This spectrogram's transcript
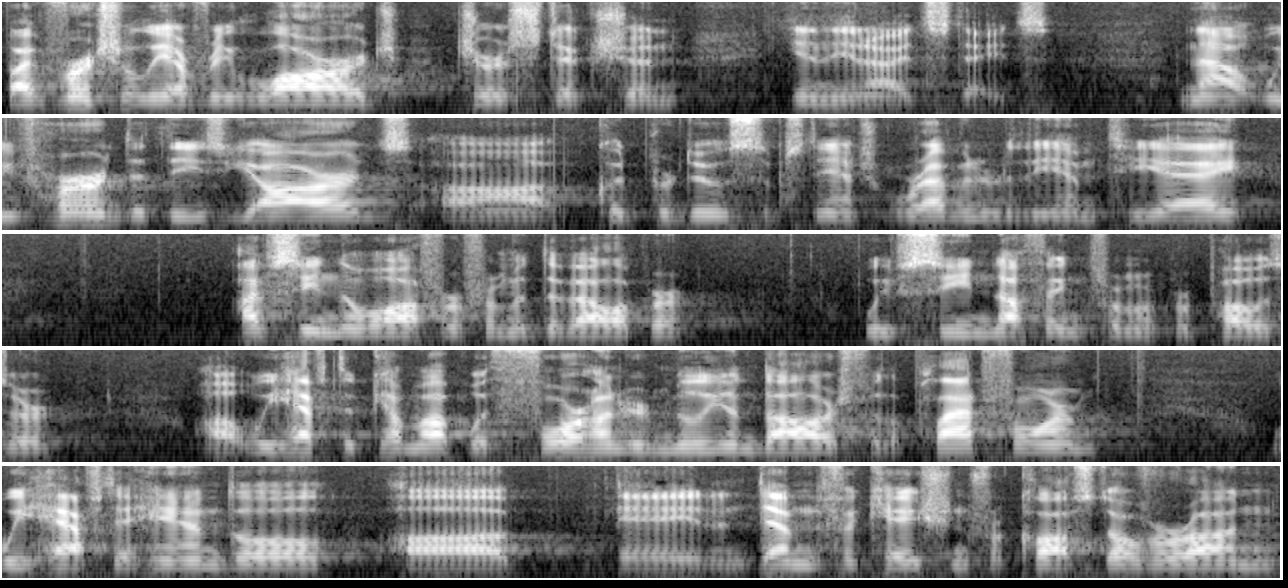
by virtually every large jurisdiction in the United States. Now, we've heard that these yards uh, could produce substantial revenue to the MTA. I've seen no offer from a developer. We've seen nothing from a proposer. Uh, we have to come up with $400 million for the platform. We have to handle uh, an indemnification for cost overrun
